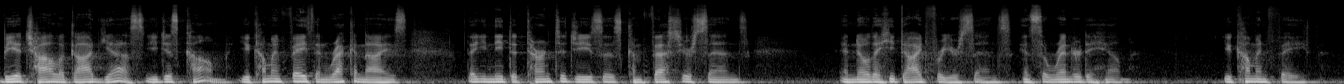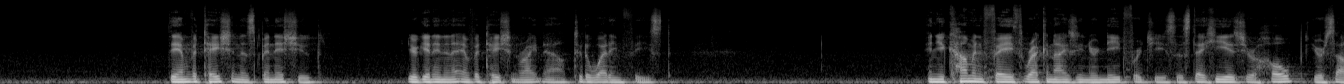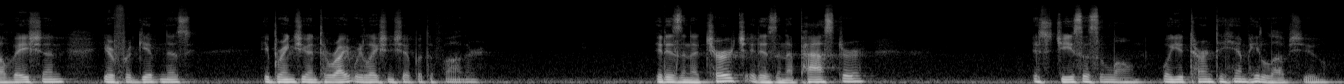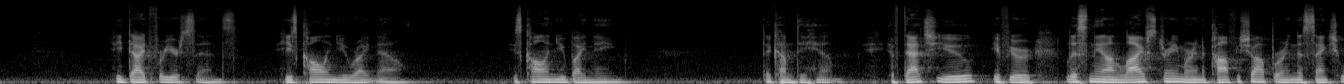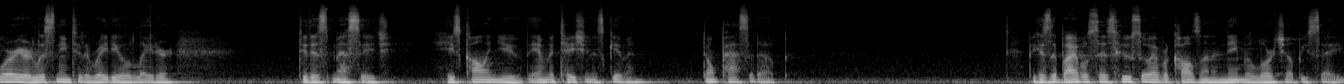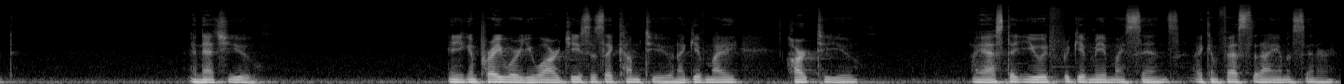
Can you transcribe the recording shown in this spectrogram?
be a child of God? Yes. You just come. You come in faith and recognize that you need to turn to Jesus, confess your sins, and know that He died for your sins and surrender to Him. You come in faith. The invitation has been issued. You're getting an invitation right now to the wedding feast. And you come in faith, recognizing your need for Jesus, that He is your hope, your salvation, your forgiveness. He brings you into right relationship with the Father. It isn't a church, it isn't a pastor, it's Jesus alone. Will you turn to him? He loves you. He died for your sins. He's calling you right now. He's calling you by name to come to him. If that's you, if you're listening on live stream or in a coffee shop or in the sanctuary or listening to the radio later to this message, he's calling you. The invitation is given. Don't pass it up. Because the Bible says, Whosoever calls on the name of the Lord shall be saved. And that's you. And you can pray where you are Jesus, I come to you and I give my heart to you. I ask that you would forgive me of my sins. I confess that I am a sinner.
